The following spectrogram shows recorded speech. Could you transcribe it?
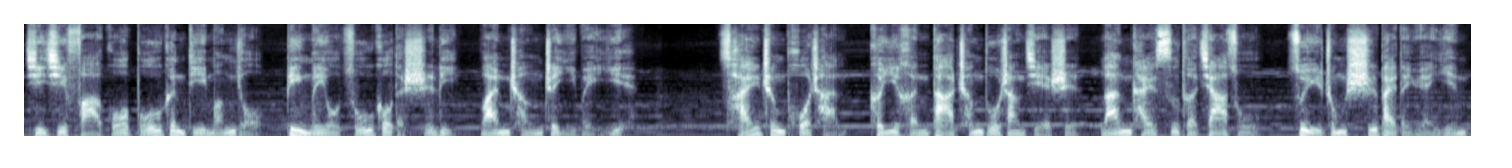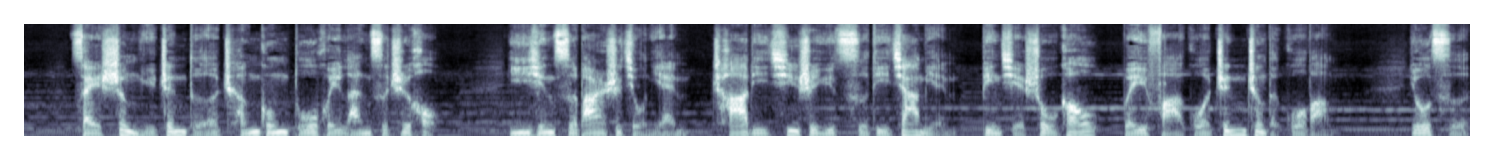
及其法国勃艮第盟友并没有足够的实力完成这一伟业。财政破产可以很大程度上解释兰开斯特家族最终失败的原因。在圣女贞德成功夺回兰斯之后，一因四百二十九年，查理七世于此地加冕，并且受高为法国真正的国王，由此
